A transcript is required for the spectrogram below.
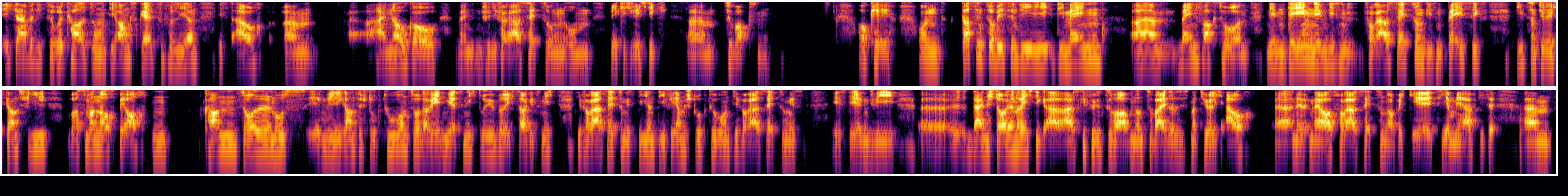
Ich glaube, die Zurückhaltung und die Angst, Geld zu verlieren, ist auch ähm, ein No-Go für die Voraussetzungen, um wirklich richtig ähm, zu wachsen. Okay, und das sind so ein bisschen die, die Main, ähm, Main-Faktoren. Neben dem, neben diesen Voraussetzungen, diesen Basics, gibt es natürlich ganz viel, was man noch beachten kann, soll, muss, irgendwie die ganze Struktur und so, da reden wir jetzt nicht drüber. Ich sage jetzt nicht, die Voraussetzung ist die und die Firmenstruktur und die Voraussetzung ist, ist irgendwie äh, deine Steuern richtig ausgefüllt zu haben und so weiter. Das ist natürlich auch äh, eine, eine, Art Voraussetzung, aber ich gehe jetzt hier mehr auf diese ähm,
